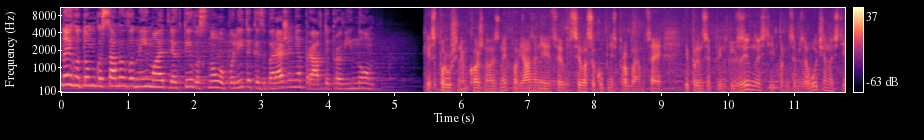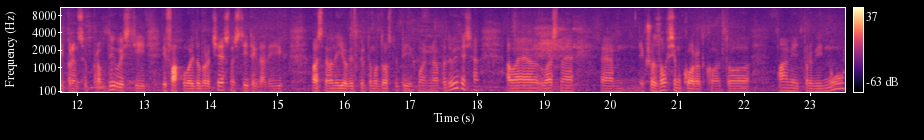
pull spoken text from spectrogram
На його думку, саме вони мають лягти в основу політики збереження правди про війну. І з порушенням кожного з них пов'язані ці- ціла сукупність проблем. Це і принцип інклюзивності, і принцип залученості, і принцип правдивості, і фахової доброчесності, і так далі. Їх власне вони є у відкритому доступі, їх можна подивитися. Але власне, якщо зовсім коротко, то пам'ять про війну.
